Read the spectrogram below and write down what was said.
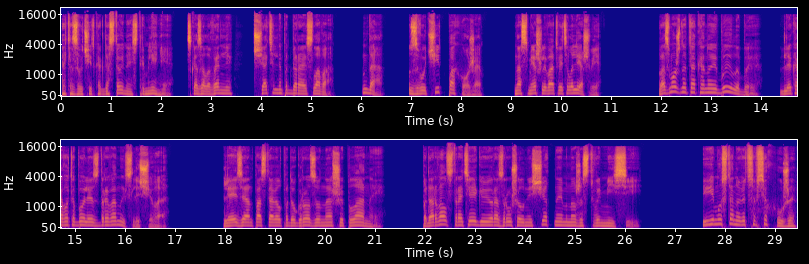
«Это звучит как достойное стремление», — сказала Венли, тщательно подбирая слова. «Да, звучит похоже», — насмешливо ответила Лешви. «Возможно, так оно и было бы для кого-то более здравомыслящего. Лезиан поставил под угрозу наши планы, подорвал стратегию и разрушил несчетное множество миссий. И ему становится все хуже.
